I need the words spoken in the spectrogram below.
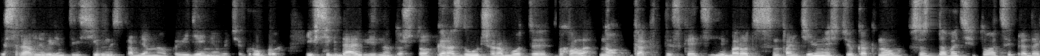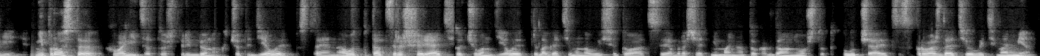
и сравнивали интенсивность проблемного поведения в этих группах, и всегда видно то, что гораздо лучше работает похвала. Но как, так сказать, бороться с инфантильностью, как, ну, создавать ситуации преодоления. Не просто хвалить за то, что ребенок что-то делает постоянно, а вот пытаться расширять то, что он делает, предлагать ему новые ситуации, обращать внимание на то, когда у него что-то получается, находиться, сопровождать его в эти моменты.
